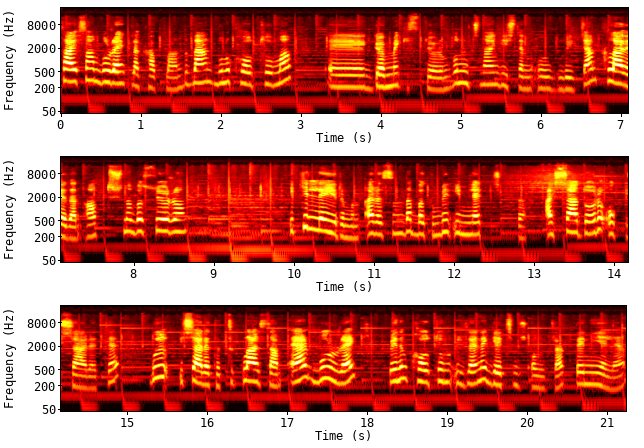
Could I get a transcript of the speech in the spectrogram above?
sayfam bu renkle kaplandı. Ben bunu koltuğuma e, gömmek istiyorum. Bunun için hangi işlemi uygulayacağım? Klavyeden alt tuşuna basıyorum. İki layer'ımın arasında bakın bir imlet çıktı. Aşağı doğru ok işareti. Bu işarete tıklarsam eğer bu renk benim koltuğumun üzerine geçmiş olacak. Deneyelim.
